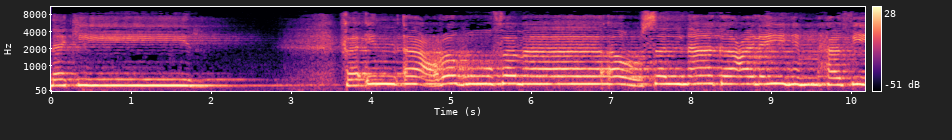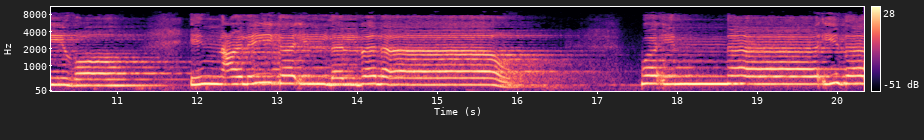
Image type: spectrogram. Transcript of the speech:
نكير. فإن أعرضوا فما أرسلناك عليهم حفيظا. إن عليك إلا البلاغ. وإنا إذا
